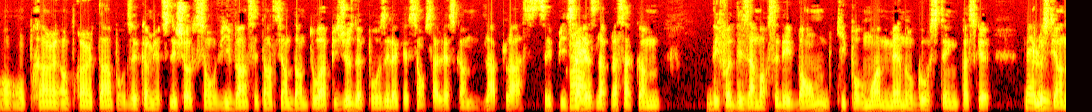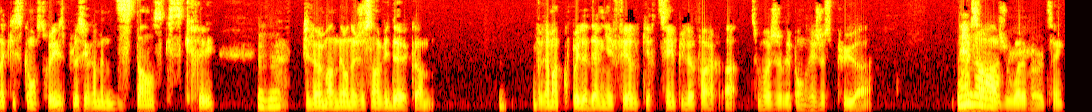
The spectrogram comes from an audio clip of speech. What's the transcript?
on, on prend, un- on prend un temps pour dire comme, y a-tu des choses qui sont vivantes ces temps-ci en dedans de toi? Puis juste de poser la question, ça laisse comme de la place, tu sais, puis ça laisse de la place à comme, des fois, désamorcer des bombes qui, pour moi, mènent au ghosting. Parce que Ben plus oui. il y en a qui se construisent, plus il y a comme une distance qui se crée. Mhm. Puis là, un moment donné, on a juste envie de, comme, vraiment couper le dernier fil qui retient, puis là, faire, ah, tu vois, je répondrai juste plus à, Mais non. message ou whatever, tu sais.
